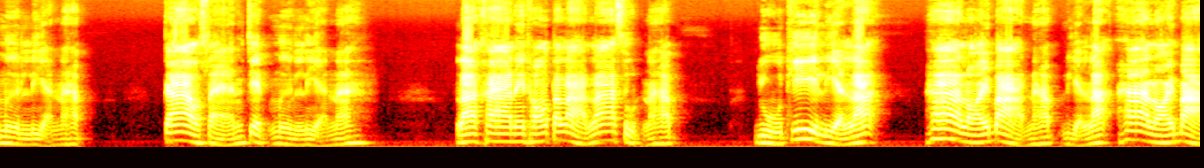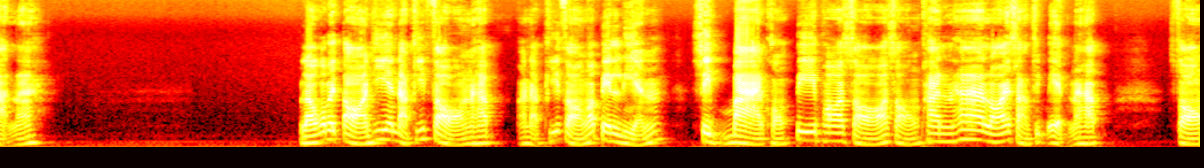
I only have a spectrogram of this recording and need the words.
หมื่นเหรียญนะครับเก้าแสนเจ็ดหมื่นเหรียญนะ ราคาในท้องตลาดล่าสุดนะครับ อยู่ที่เหรียญละห้าร้อยบาทนะครับ เหรียญละห้าร้อยบาทนะ เราก็ไปต่อที่อันดับที่สองนะครับ อันดับที่สองก็เป็นเหรียญสิบบาทของปีพศสองพันห้าร้อยสามสิบเอ็ดนะครับสอง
